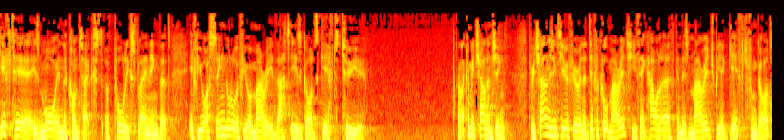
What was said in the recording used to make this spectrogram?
Gift here is more in the context of Paul explaining that if you are single or if you are married, that is God's gift to you. And that can be challenging. It can be challenging to you if you're in a difficult marriage. You think, how on earth can this marriage be a gift from God?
